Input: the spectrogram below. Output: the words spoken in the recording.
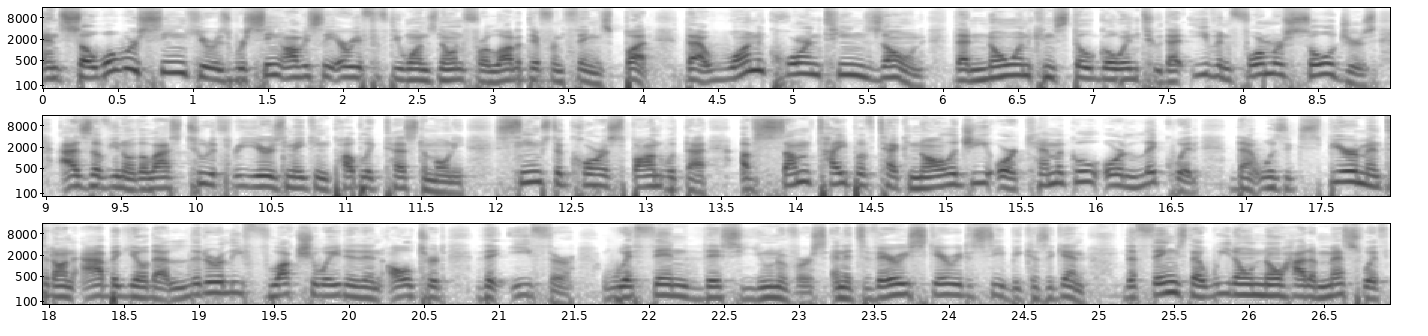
And so what we're seeing here is we're seeing obviously Area 51 is known for a lot of different things, but that one quarantine zone that no one can still go into, that even former soldiers, as of you know the last two to three years making public testimony, seems to correspond with that of some type of technology or chemical or liquid that was experimented on Abigail that literally fluctuated and altered the ether within this universe. And it's very scary to see because again, the things that we don't know how to mess with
